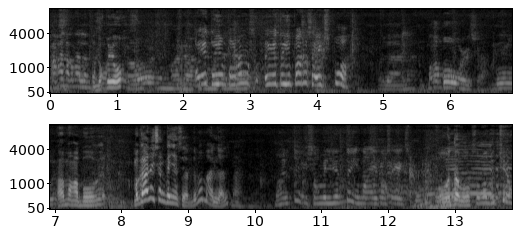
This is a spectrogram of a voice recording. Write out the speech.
Ah, anak na lang to. Laki oh. Oo, yung mga dati. Ay, ito yung parang, ay, ito yung parang sa expo ah. Wala na. Mga bower siya. Ah, mga bower. Magkano isang ganyan sir? Di ba mahal yan? Mahal to eh, isang milyon to eh, nakita ko sa expo. Oo daw oh. Sumagot siya.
